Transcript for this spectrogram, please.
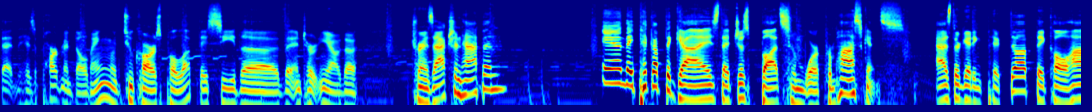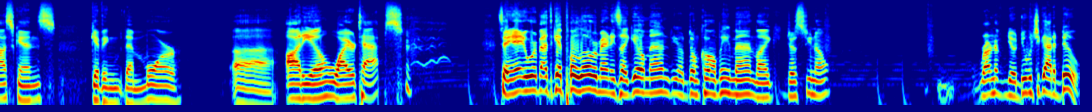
that his apartment building. Two cars pull up. They see the the inter, you know, the transaction happen, and they pick up the guys that just bought some work from Hoskins. As they're getting picked up, they call Hoskins, giving them more uh, audio wiretaps, saying, "Hey, we're about to get pulled over, man." He's like, "Yo, man, you know, don't call me, man. Like, just you know, run, you know, do what you got to do,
